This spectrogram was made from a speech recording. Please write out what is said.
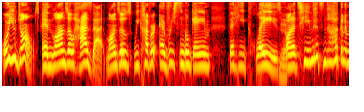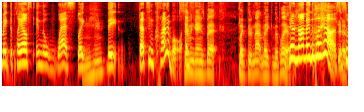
or you don't and lonzo has that lonzo's we cover every single game that he plays Yeah. on a team that's not going to make the playoffs in the west like they that's incredible Mm-hmm. Seven And games back. Like they're not making the playoffs. they're not making the playoffs it's, a,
